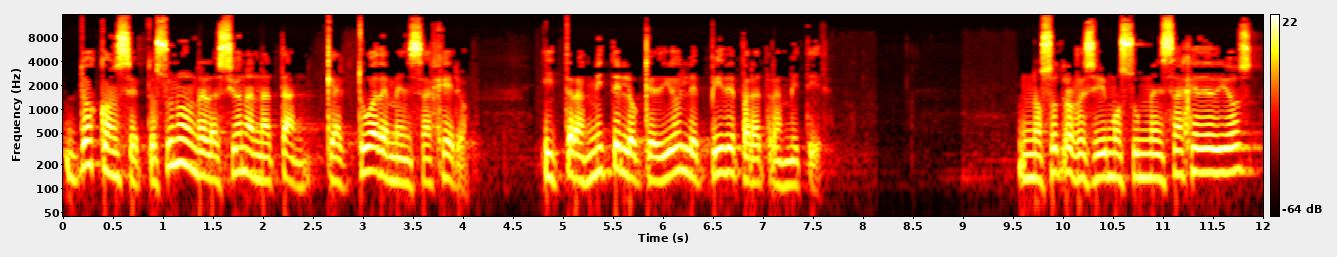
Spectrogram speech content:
Dos conceptos, uno en relación a Natán, que actúa de mensajero y transmite lo que Dios le pide para transmitir. Nosotros recibimos un mensaje de Dios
